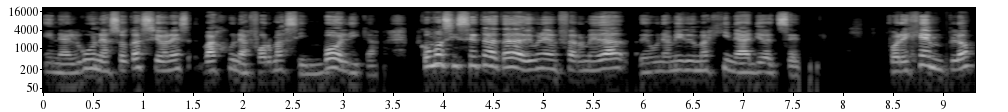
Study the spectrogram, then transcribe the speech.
en algunas ocasiones bajo una forma simbólica, como si se tratara de una enfermedad, de un amigo imaginario, etc. Por ejemplo,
